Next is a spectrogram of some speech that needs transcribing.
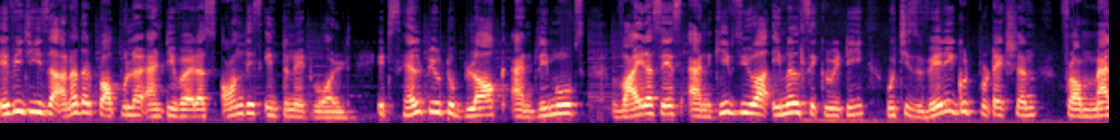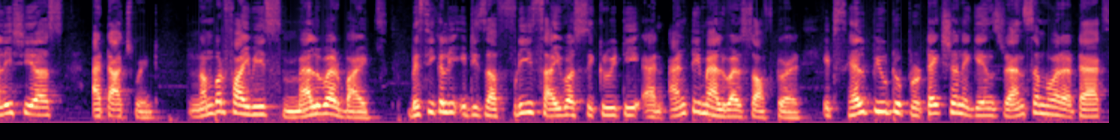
AVG is another popular antivirus on this internet world. It's help you to block and removes viruses and gives you a email security which is very good protection from malicious attachment. Number 5 is Malwarebytes. Basically it is a free cyber security and anti-malware software. It's help you to protection against ransomware attacks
